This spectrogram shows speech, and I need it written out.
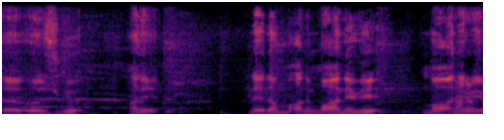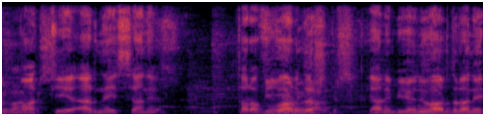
e, özgü hani neyden ma- hani manevi manevi Tarafı vardır. maddi her neyse hani tarafı Bir vardır. vardır. Yani bir yönü vardır. Hani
